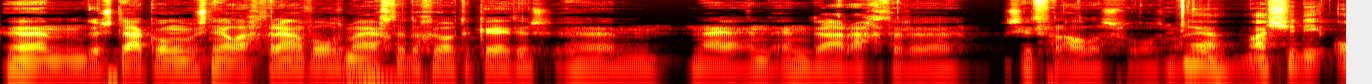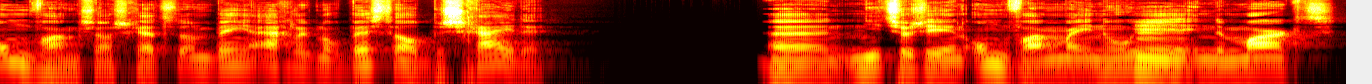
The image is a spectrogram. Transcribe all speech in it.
Um, dus daar komen we snel achteraan, volgens mij, achter de grote ketens. Um, nou ja, en, en daarachter uh, zit van alles, volgens mij. Ja, maar als je die omvang zou schetsen, dan ben je eigenlijk nog best wel bescheiden. Uh, niet zozeer in omvang, maar in hoe je je hmm. in de markt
